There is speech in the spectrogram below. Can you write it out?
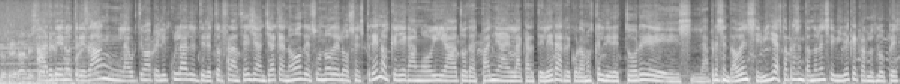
Notre Dame Arde Notre Dame, la última película del director francés Jean-Jacques Anod, es uno de los estrenos que llegan hoy a toda España en la cartelera. Recordamos que el director es, la ha presentado en Sevilla, está presentándolo en Sevilla, que Carlos López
